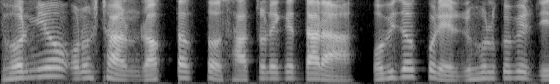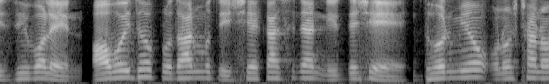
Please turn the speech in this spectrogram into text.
ধর্মীয় অনুষ্ঠান রক্তাক্ত ছাত্রলীগের দ্বারা অভিযোগ করে রুহুল কবির রিজভি বলেন, অবৈধ প্রধানমন্ত্রী শেখ হাসিনার নির্দেশে ধর্মীয় অনুষ্ঠানও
